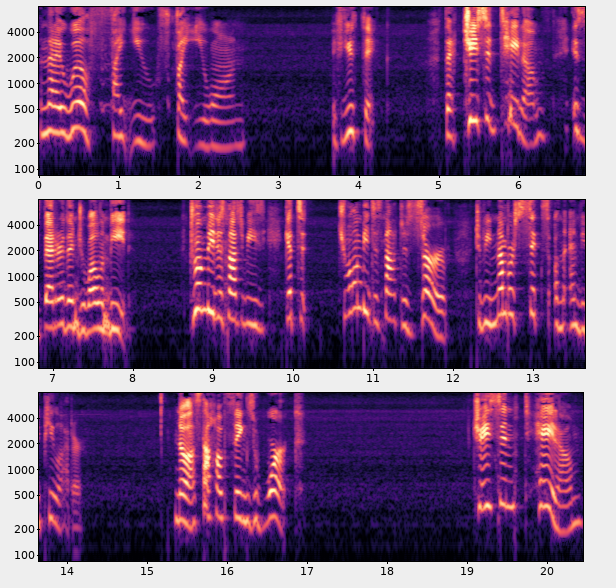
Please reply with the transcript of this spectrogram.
and that I will fight you, fight you on. If you think that Jayson Tatum is better than Joel Embiid, Joel Embiid does not to be get to Joel Embiid does not deserve to be number six on the MVP ladder. No, that's not how things work. Jayson Tatum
